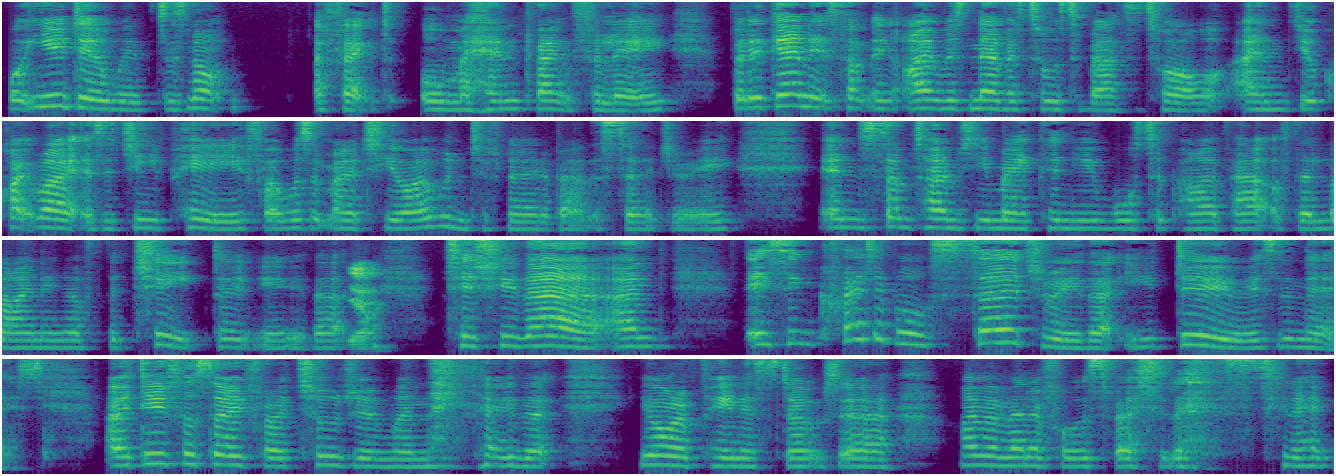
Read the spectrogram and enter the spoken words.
What you deal with does not affect all men, thankfully. But again, it's something I was never taught about at all. And you're quite right, as a GP, if I wasn't married to you, I wouldn't have known about the surgery. And sometimes you make a new water pipe out of the lining of the cheek, don't you? That yeah. tissue there. And it's incredible surgery that you do, isn't it? I do feel sorry for our children when they know that you're a penis doctor, I'm a menopause specialist, you know.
